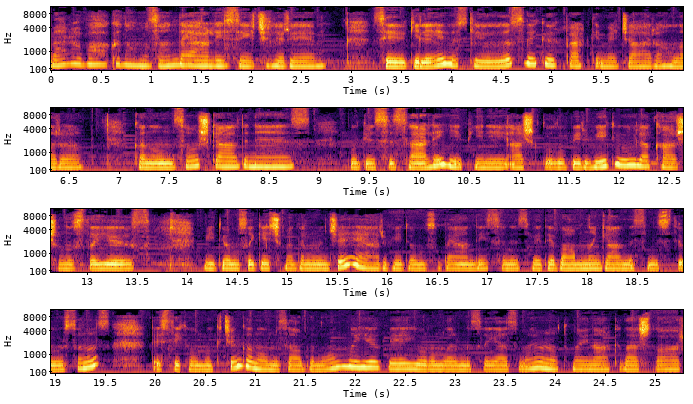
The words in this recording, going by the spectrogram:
Merhaba kanalımızın değerli izleyicileri, sevgili Özge Yağız ve Gökberk Demirci hayranları. Kanalımıza hoş geldiniz. Bugün sizlerle yepyeni aşk dolu bir videoyla karşınızdayız. Videomuza geçmeden önce eğer videomuzu beğendiyseniz ve devamının gelmesini istiyorsanız destek olmak için kanalımıza abone olmayı ve yorumlarınızı yazmayı unutmayın arkadaşlar.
